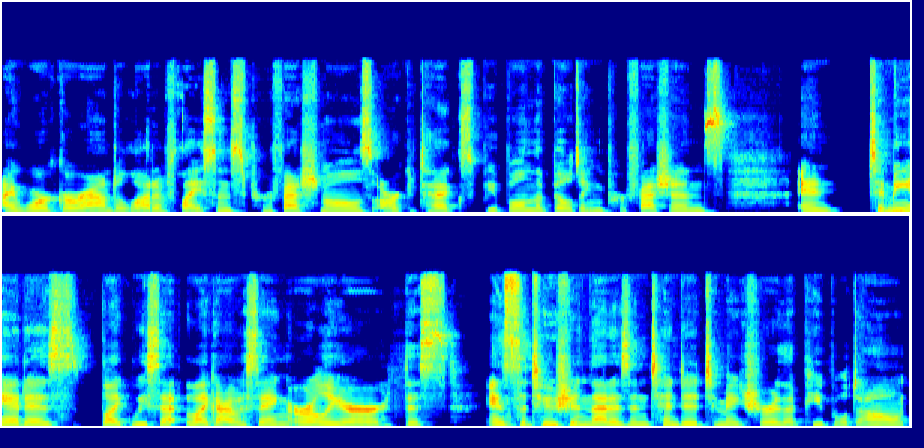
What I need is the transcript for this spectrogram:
I work around a lot of licensed professionals, architects, people in the building professions. And to me, it is like we said, like I was saying earlier, this institution that is intended to make sure that people don't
